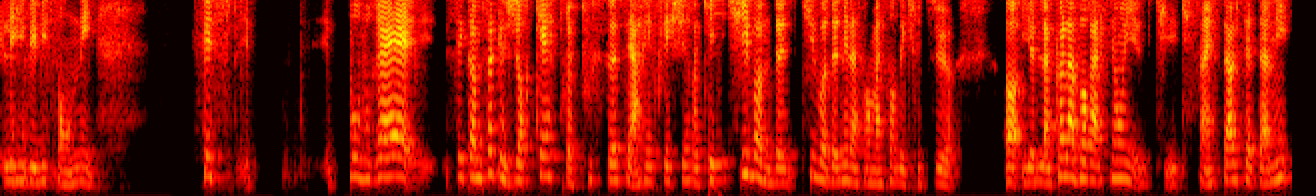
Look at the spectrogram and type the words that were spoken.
les Hey Babies sont nés. C'est pour vrai, c'est comme ça que j'orchestre tout ça, à réfléchir, OK, qui va, me qui va donner la formation d'écriture? Ah, il y a de la collaboration qui, s'installe cette année.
